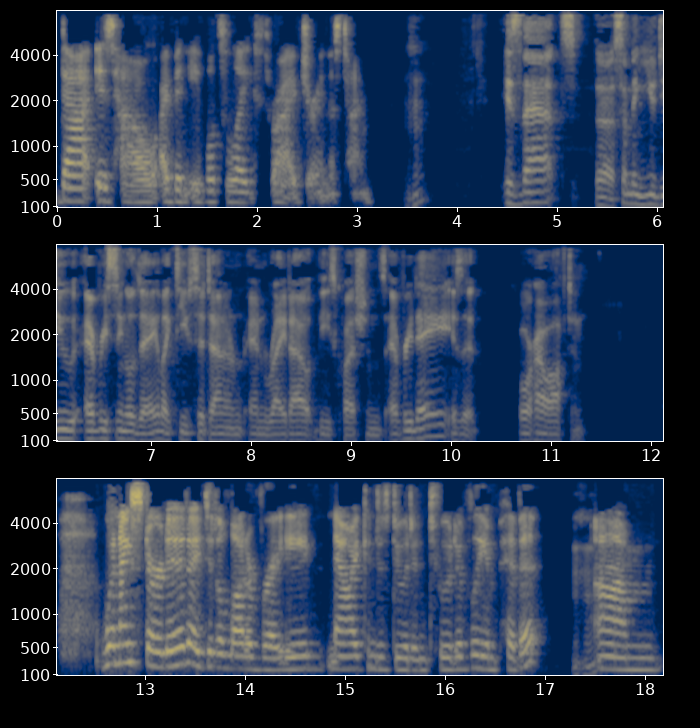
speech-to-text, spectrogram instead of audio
that is how I've been able to like thrive during this time. Mm-hmm. Is that uh, something you do every single day? Like, do you sit down and, and write out these questions every day? Is it, or how often? When I started, I did a lot of writing. Now I can just do it intuitively and pivot. Mm-hmm. Um,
